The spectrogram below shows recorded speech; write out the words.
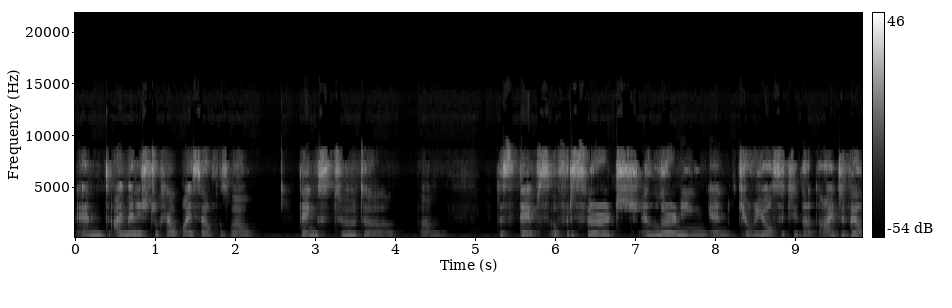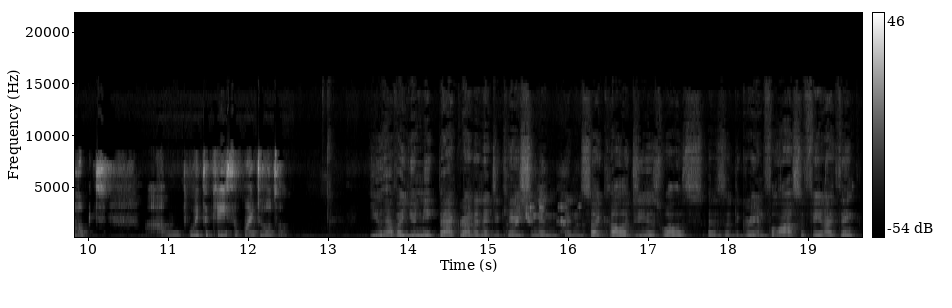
And I managed to help myself as well, thanks to the, um, the steps of research and learning and curiosity that I developed um, with the case of my daughter you have a unique background in education in, in psychology as well as, as a degree in philosophy. And i think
